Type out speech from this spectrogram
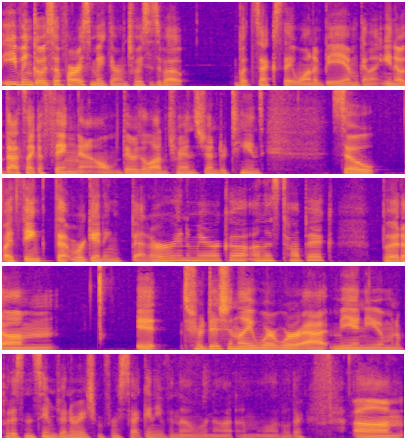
even go so far as to make their own choices about what sex they want to be. I'm gonna, you know, that's like a thing now. There's a lot of transgender teens. So I think that we're getting better in America on this topic. But um it traditionally where we're at, me and you, I'm gonna put us in the same generation for a second, even though we're not, I'm a lot older. Um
